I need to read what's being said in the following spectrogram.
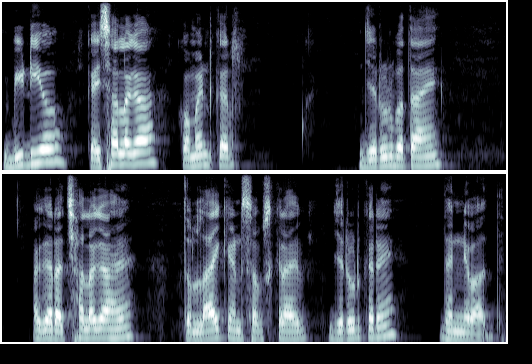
वीडियो कैसा लगा? कमेंट कर, ज़रूर बताएँ। अगर अच्छा लगा है तो लाइक एंड सब्सक्राइब ज़रूर करें। धन्यवाद।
